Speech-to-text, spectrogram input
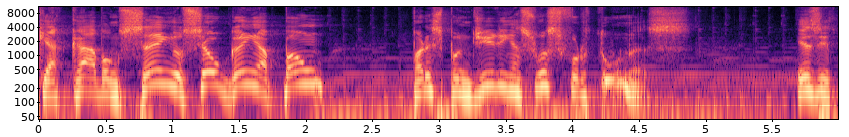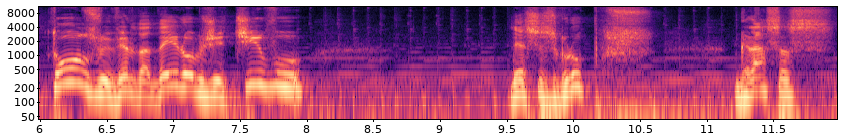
que acabam sem o seu ganha-pão para expandirem as suas fortunas? Exitoso e verdadeiro objetivo desses grupos, graças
